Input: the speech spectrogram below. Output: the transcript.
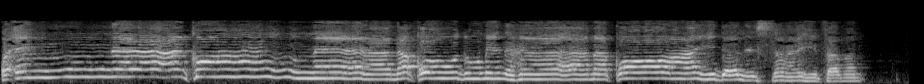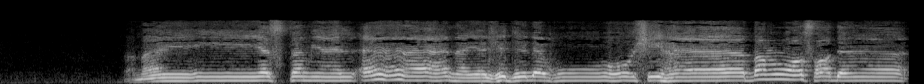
وإنا كنا نقعد منها مقاعد للسمع فمن فمن يستمع الآن يجد له شهابا رصدا.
